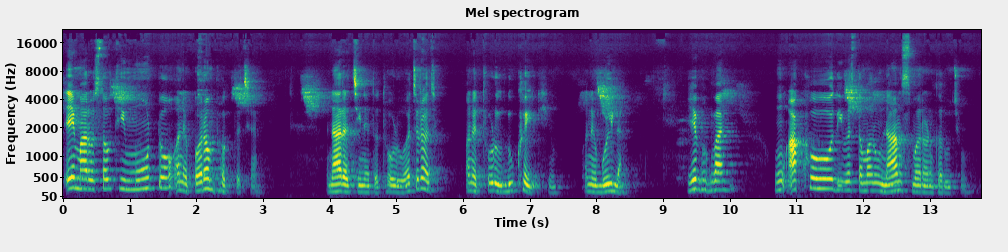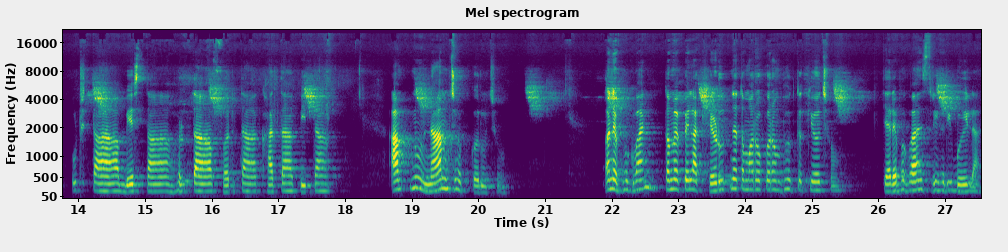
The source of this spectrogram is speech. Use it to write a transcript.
એ મારો સૌથી મોટો અને પરમ ભક્ત છે. નારદજીને તો થોડું અચરજ અને થોડું દુઃખઈ થયું અને બોલ્યા, હે ભગવાન, હું આખો દિવસ તમારું નામ સ્મરણ કરું છું. ઉઠતા, બેસતા, હરતા, ફરતા, ખાતા, પીતા, આપનું નામ જપ કરું છું. અને ભગવાન, તમે પેલા ખેડૂતને તમારો પરમ ભક્ત કયો છો? ત્યારે ભગવાન શ્રી હરિ બોલ્યા,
